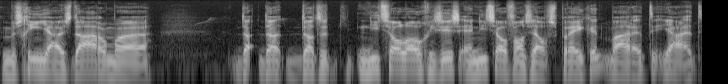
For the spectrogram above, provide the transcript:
misschien juist daarom dat, dat, dat het niet zo logisch is en niet zo vanzelfsprekend. Maar het, ja, het,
